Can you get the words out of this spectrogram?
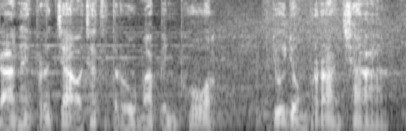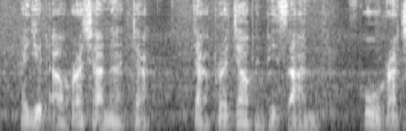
การให้พระเจ้าเอาชาติศัตรูมาเป็นพวก ยุยงพระราชา ให้ยึดเอาราชอาณาจักรจากพระเจ้าพิมพิสาร ผู้ราช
